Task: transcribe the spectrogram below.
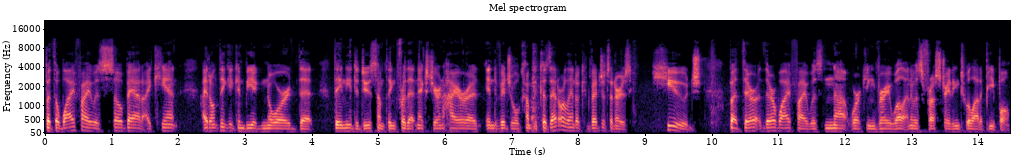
but the Wi-Fi was so bad, I can't. I don't think it can be ignored that they need to do something for that next year and hire an individual company because that Orlando Convention Center is huge, but their their Wi-Fi was not working very well, and it was frustrating to a lot of people.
